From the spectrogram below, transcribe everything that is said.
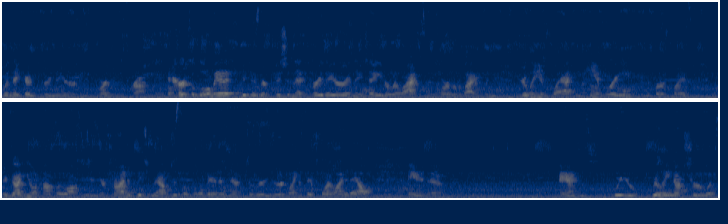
when they go through there, it's hard to describe. It hurts a little bit because they're pushing that through there, and they tell you to relax. And it's hard to relax when you're laying flat. You can't breathe in the first place. They've got you on flow oxygen. They're trying to put you out just a little bit, enough to where you're, like I said, twilighted out, and uh, and where you're really not sure what's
